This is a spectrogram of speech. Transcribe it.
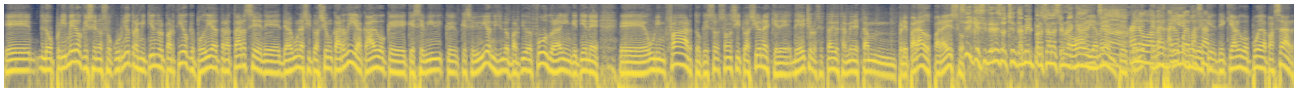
Eh, lo primero que se nos ocurrió transmitiendo el partido que podía tratarse de, de alguna situación cardíaca, algo que, que se, vi- que, que se vivió en distintos partidos de fútbol, alguien que tiene eh, un infarto, que so- son situaciones que de, de hecho los estadios también están preparados para eso. Sí, que si tenés 80.000 personas en una Obviamente, cancha. Algo tenés pas- algo puede riesgo de que, de que algo pueda pasar,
